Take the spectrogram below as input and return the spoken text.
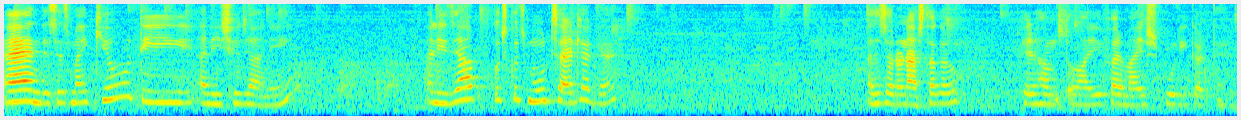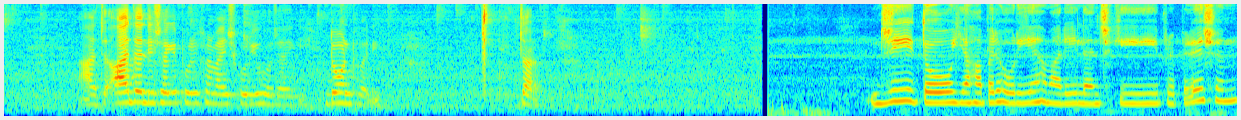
And this is my cutie Alisha जानी। अलीजा, आप कुछ कुछ मूड सेट लग गया अच्छा चलो नाश्ता करो। फिर हम तुम्हारी फरमाइश पूरी करते हैं। आज आज अलीशा की पूरी फरमाइश पूरी हो जाएगी। डोंट वरी चलो। जी तो यहाँ पर हो रही है हमारी लंच की प्रिपरेशन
